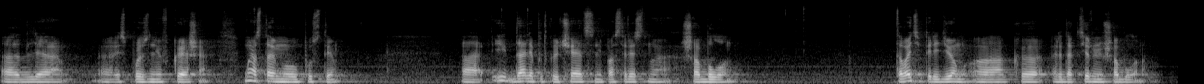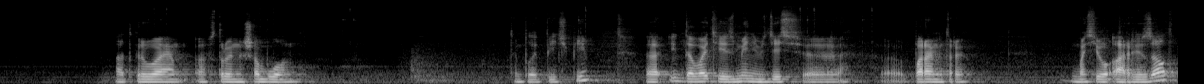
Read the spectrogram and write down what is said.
для использования в кэше. Мы оставим его пустым. И далее подключается непосредственно шаблон. Давайте перейдем к редактированию шаблона. Открываем встроенный шаблон template PHP. Э, и давайте изменим здесь э, э, параметры массива rResult.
